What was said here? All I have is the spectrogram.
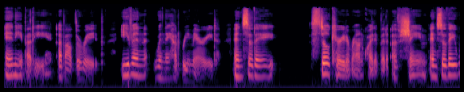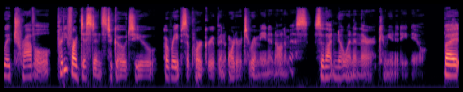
anybody about the rape, even when they had remarried. And so they still carried around quite a bit of shame. And so they would travel pretty far distance to go to a rape support group in order to remain anonymous so that no one in their community knew. But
